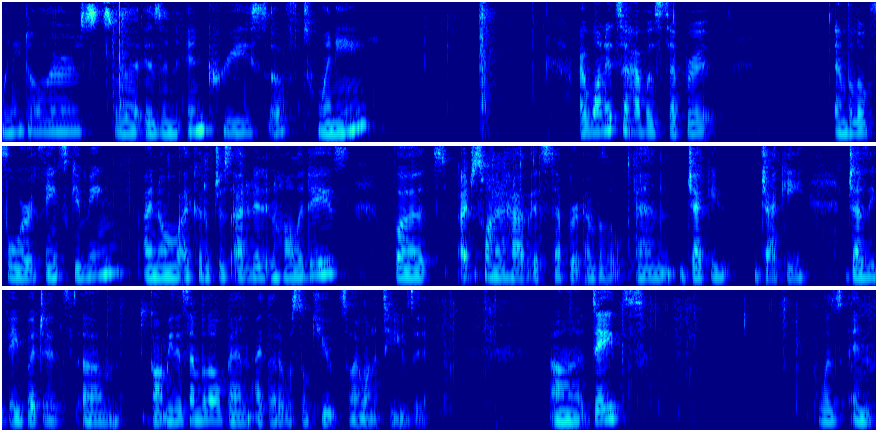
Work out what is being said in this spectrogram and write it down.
$20. So that is an increase of 20. I wanted to have a separate envelope for Thanksgiving. I know I could have just added it in holidays, but I just wanted to have its separate envelope. And Jackie, Jackie, Jazzy Faye Budgets um, got me this envelope and I thought it was so cute, so I wanted to use it. Uh, dates was in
